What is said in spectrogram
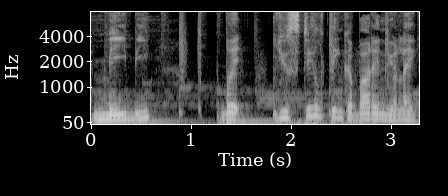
maybe. But you still think about it and you're like,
